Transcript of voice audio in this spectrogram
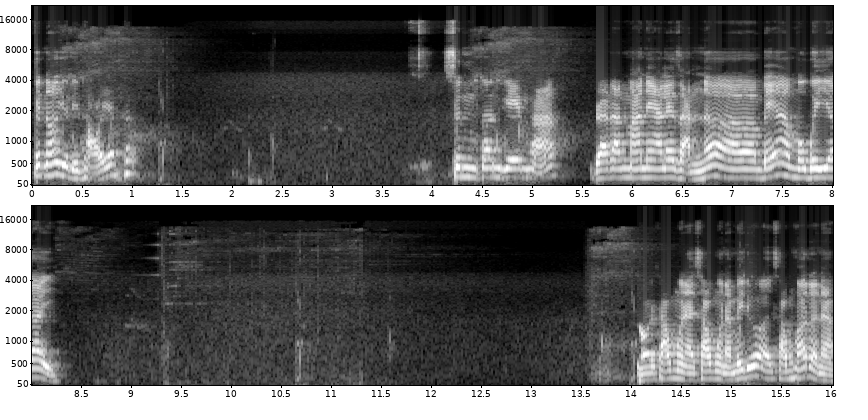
Kết nối vô điện thoại á. Xin tên game hả? Radan Mania Legend đó, bé Mobi ơi. Rồi xong rồi nè, xong rồi nè, mấy đứa ơi, xong hết rồi nè.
